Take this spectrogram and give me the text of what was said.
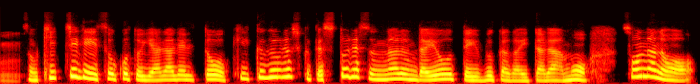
うん。そのきっちりそういうことをやられると、息苦しくてストレスになるんだよっていう部下がいたら、もう、そんなの、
